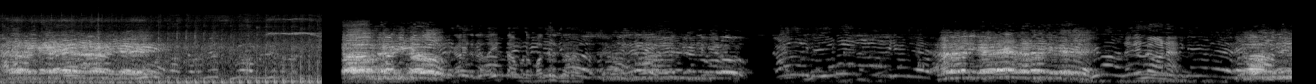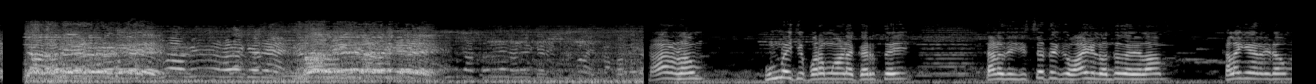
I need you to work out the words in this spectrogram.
நடவடிக்கை நடவடிக்கை தலைமை சிவா மீது நடவடிக்கை காரணம் உண்மைக்கு புறமான கருத்தை தனது இஷ்டத்துக்கு வாயில் வந்ததெல்லாம் கலைஞரிடம்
